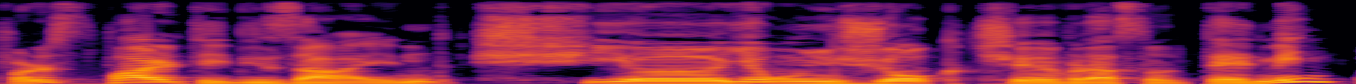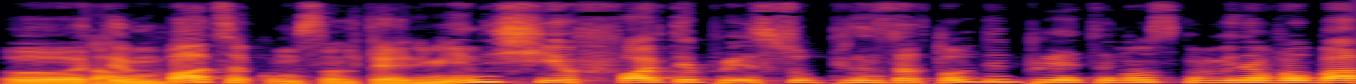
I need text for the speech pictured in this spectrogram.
Da. First Party Designed și uh, e un joc ce vrea să-l termin, uh, Da. te învață cum să-l termin și e foarte pri- surprinzător de prietenos când vine vorba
